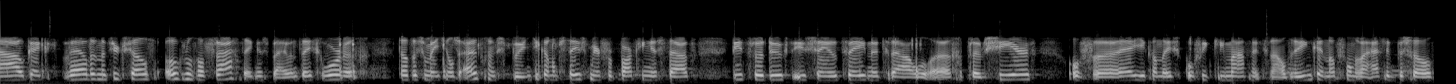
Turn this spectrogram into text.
nou kijk, wij hadden natuurlijk zelf ook nogal vraagtekens bij. Want tegenwoordig, dat is een beetje ons uitgangspunt. Je kan op steeds meer verpakkingen staat, dit product is CO2-neutraal eh, geproduceerd. Of eh, je kan deze koffie klimaatneutraal drinken. En dat vonden we eigenlijk best wel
